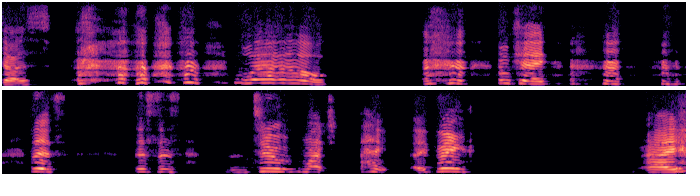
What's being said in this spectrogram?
does. wow. okay. this this is too much. I I think I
